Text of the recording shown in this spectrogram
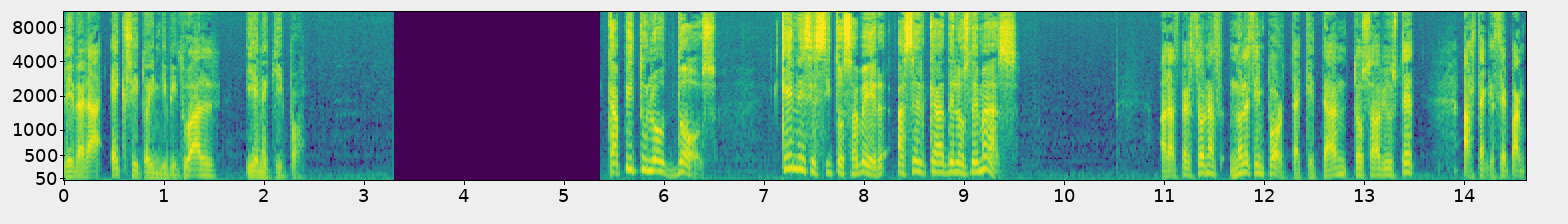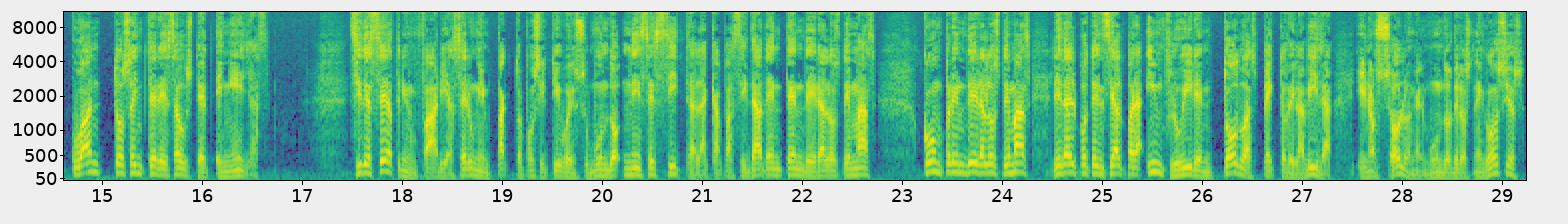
le dará éxito individual y en equipo. Capítulo 2. ¿Qué necesito saber acerca de los demás? A las personas no les importa qué tanto sabe usted, hasta que sepan cuánto se interesa usted en ellas. Si desea triunfar y hacer un impacto positivo en su mundo, necesita la capacidad de entender a los demás. Comprender a los demás le da el potencial para influir en todo aspecto de la vida, y no solo en el mundo de los negocios.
